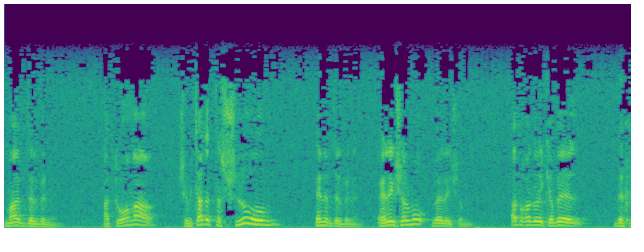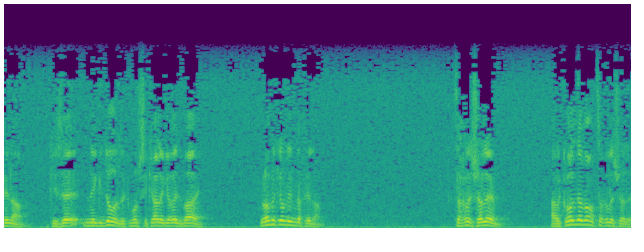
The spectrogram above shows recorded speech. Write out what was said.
מה ההבדל ביניהם. עד כה הוא אמר שמצד התשלום אין הבדל ביניהם. אלה ישלמו ואלה ישלמו. אף אחד לא יקבל בחינם, כי זה נגדו, זה כמו סיכה לגרד בעין. לא מקבלים בחינם. צריך לשלם. על כל דבר צריך לשלם.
